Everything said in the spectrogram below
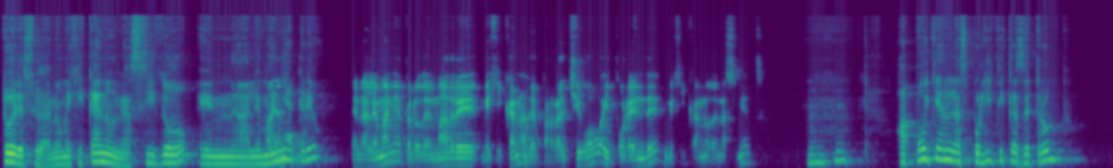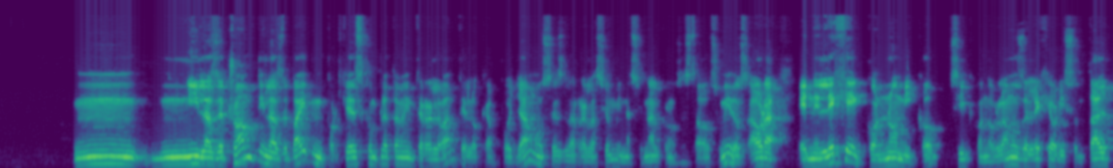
Tú eres ciudadano mexicano, nacido en Alemania, en, creo. En Alemania, pero de madre mexicana, de Parral, Chihuahua, y por ende, mexicano de nacimiento. Uh -huh. ¿Apoyan las políticas de Trump? Mm, ni las de Trump ni las de Biden, porque es completamente irrelevante. Lo que apoyamos es la relación binacional con los Estados Unidos. Ahora, en el eje económico, sí, cuando hablamos del eje horizontal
